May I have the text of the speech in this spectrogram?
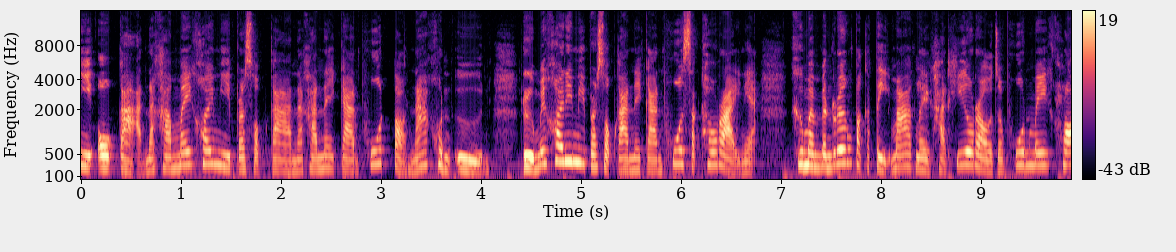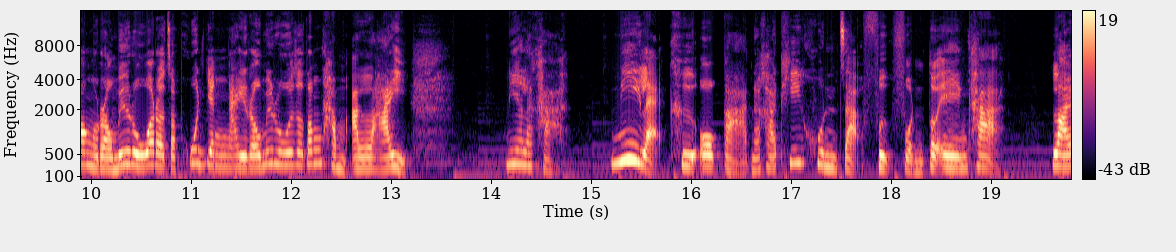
มีโอกาสนะคะ ไม่ค่อยมีประสบการณ์นะคะ ในการพูดต่อหน้าคนอื่น หรือไม่ค่อยได้มีประสบการณ์ในการพูดสักเท่าไหร่เนี่ยคือมันเป็นเรื่องปกติมากเลยค่ะ ที่เราจะพูดไม่คล่อง เราไม่รู้ว่าเราจะพูดยังไง เราไม่รู้ว่าจะต้องทำอะไร เนี่ยแหละค่ะ นี่แหละคือโอกาสนะคะที่คุณจะฝึกฝนตัวเองค่ะ หลาย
